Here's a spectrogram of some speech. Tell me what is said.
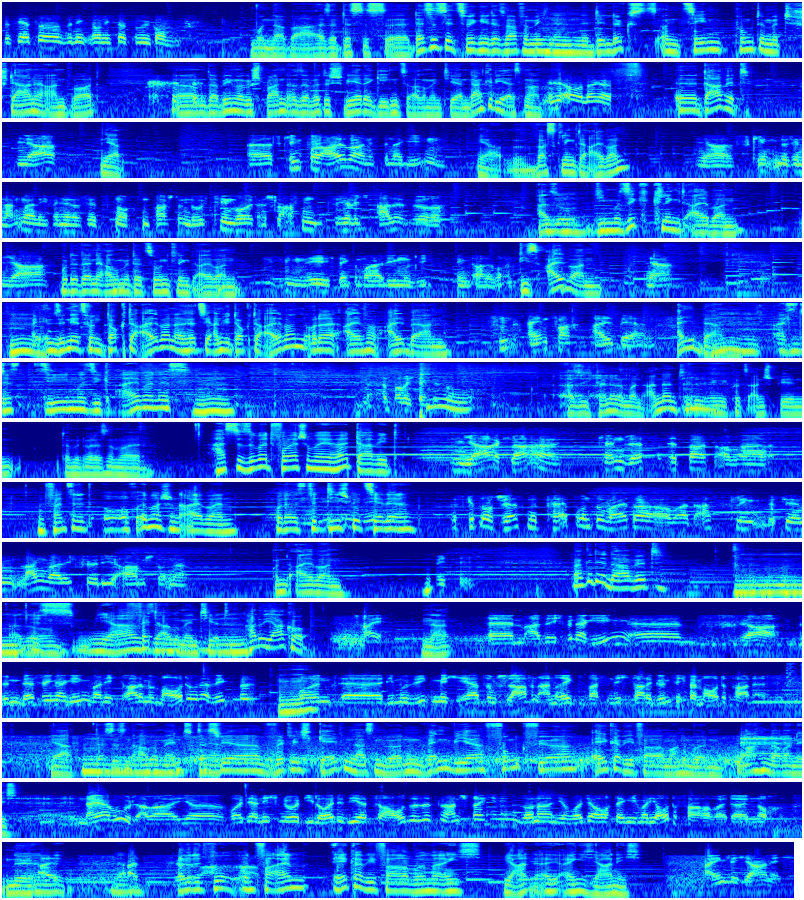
bis jetzt äh, bin ich noch nicht dazu gekommen. Wunderbar. Also das ist, äh, das ist jetzt wirklich, das war für mich eine, eine Deluxe und 10 Punkte mit Sterne Antwort. Ähm, da bin ich mal gespannt. Also da wird es schwer dagegen zu argumentieren. Danke dir erstmal. Ja, oh, danke. Äh, David. Ja, Ja. äh, es klingt voll albern, ich bin dagegen. Ja. Was klingt da albern? Ja, es klingt ein bisschen langweilig, wenn ihr das jetzt noch ein paar Stunden durchziehen wollt, dann schlafen sicherlich alle Hörer. Also die Musik klingt albern. Ja, Oder deine Argumentation klingt albern. nee, ich denke mal, die Musik klingt albern. Die ist albern. Ja, Äh, Im Sinne jetzt von Dr. Albern, also hört sich an wie Dr. Albern oder einfach Albern? einfach albern. Albern. Also, dass die Musik albern ist, hm. Doch, ich denke schon. Also ich kann ja nochmal einen anderen Titel irgendwie kurz anspielen, damit wir das nochmal... Hast du soweit vorher schon mal gehört, David? Ja, klar, ich kenne Jazz etwas, aber Und fandst du das auch immer schon albern? Oder ist das die spezielle... es gibt auch Jazz mit Pep und so weiter, aber das klingt ein bisschen langweilig für die Abendstunde. Und albern. Richtig. Danke dir, David. Also ist, ja, fett so- argumentiert. hm. Hallo Jakob. Hi. Na, Ähm, also ich bin dagegen. Ähm, ja, bin deswegen dagegen, weil ich gerade mit dem Auto unterwegs bin Mhm. und äh, die Musik mich eher zum Schlafen anregt, was nicht gerade günstig beim Autofahren ist. ja, das ist ein Argument, das wir wirklich gelten lassen würden, wenn wir Funk für Lkw-Fahrer machen würden. Machen wir aber nicht. Naja gut, aber ihr wollt ja nicht nur die Leute, die jetzt zu Hause sitzen, ansprechen, sondern ihr wollt ja auch, denke ich mal, die Autofahrer weiterhin noch Nö. als, Ja. als Also das, und vor allem LKW-Fahrer wollen wir eigentlich ja, äh, eigentlich ja nicht. eigentlich ja nicht.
